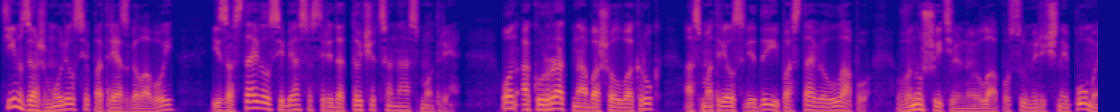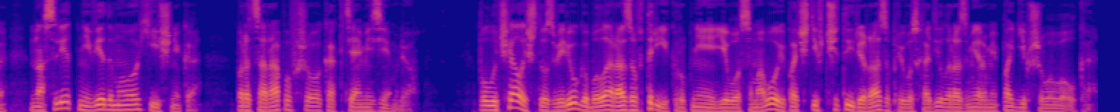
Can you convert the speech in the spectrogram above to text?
Тим зажмурился, потряс головой и заставил себя сосредоточиться на осмотре. Он аккуратно обошел вокруг, осмотрел следы и поставил лапу, внушительную лапу сумеречной пумы, на след неведомого хищника — процарапавшего когтями землю. Получалось, что зверюга была раза в три крупнее его самого и почти в четыре раза превосходила размерами погибшего волка.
